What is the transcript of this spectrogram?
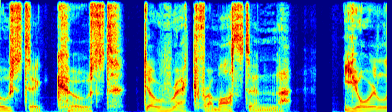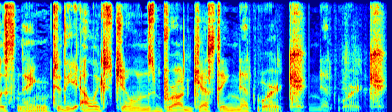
coast to coast, direct from Austin. You're listening to the Alex Jones Broadcasting Network. Network.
